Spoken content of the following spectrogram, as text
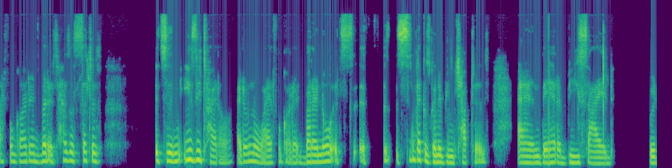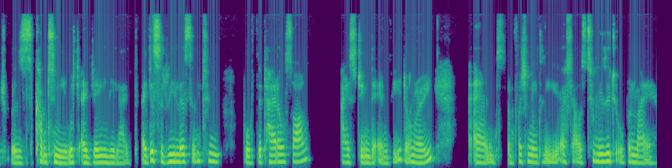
I forgot it, but it has a such a It's an easy title. I don't know why I forgot it, but I know it's it, it seemed like it's going to be in chapters, and they had a B side which was "Come to Me," which I genuinely liked. I just re-listened to both the title song. I streamed the MV. Don't worry, and unfortunately, actually, I was too lazy to open my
